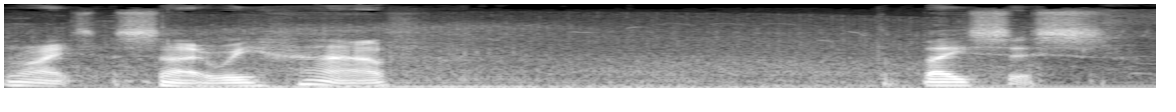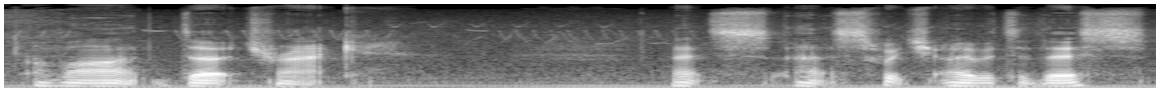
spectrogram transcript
Right, so we have basis of our dirt track. Let's uh, switch over to this.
